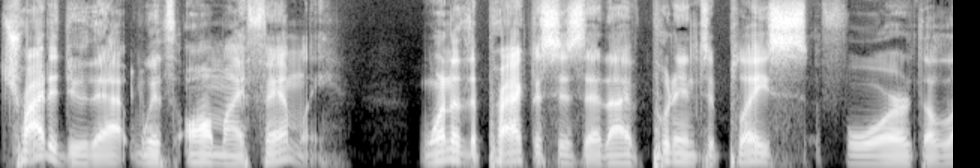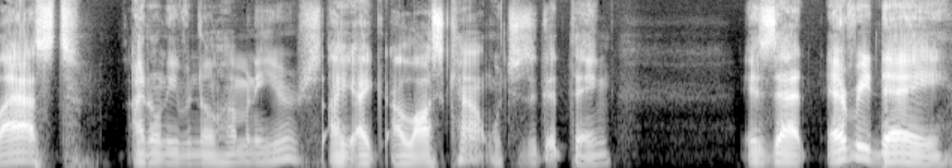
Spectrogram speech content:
try to do that with all my family. One of the practices that I've put into place for the last, I don't even know how many years, I, I, I lost count, which is a good thing, is that every day,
